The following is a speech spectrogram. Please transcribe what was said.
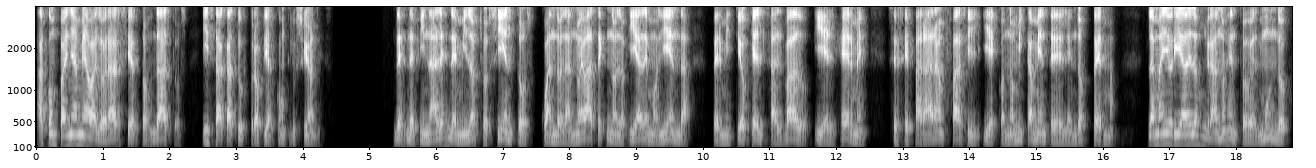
acompáñame a valorar ciertos datos y saca tus propias conclusiones desde finales de 1800, cuando la nueva tecnología de molienda permitió que el salvado y el germen se separaran fácil y económicamente del endosperma, la mayoría de los granos en todo el mundo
